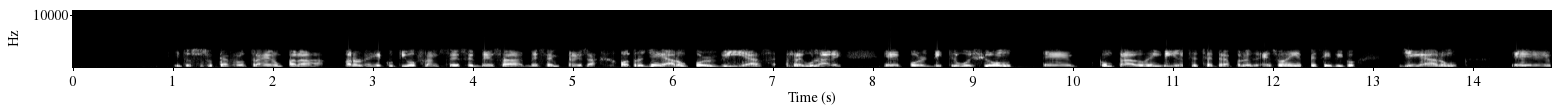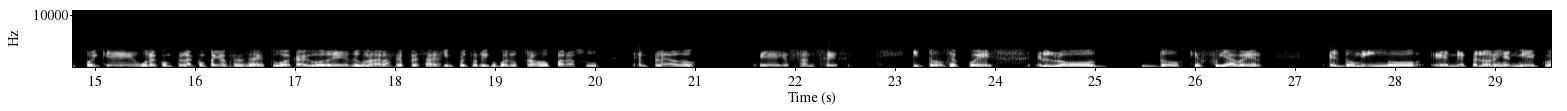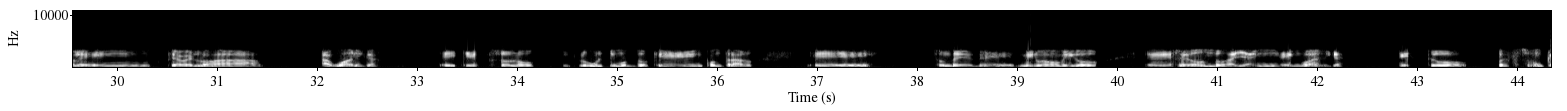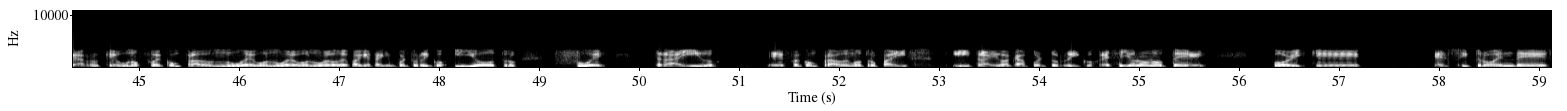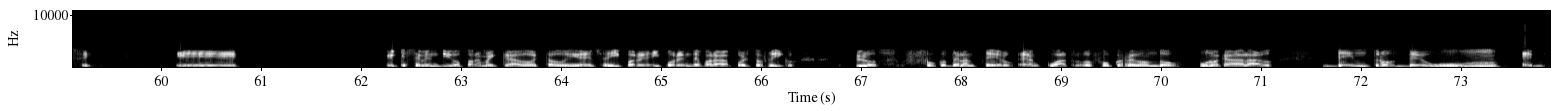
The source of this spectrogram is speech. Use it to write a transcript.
entonces esos carros los trajeron para, para los ejecutivos franceses de esa, de esa empresa. Otros llegaron por vías regulares, eh, por distribución, eh, comprados en días, etcétera, pero esos en específico llegaron eh, porque una la compañía francesa estuvo a cargo de, de una de las represas aquí en Puerto Rico, pues los trajo para sus empleados eh, franceses. Entonces, pues, los dos que fui a ver el domingo, eh, perdón, en el miércoles, en, fui a verlos a, a Guánica, eh, que son los, los últimos dos que he encontrado, eh, son de, de mi nuevo amigo eh, Redondo, allá en, en Guánica. Esto, pues son carros que uno fue comprado nuevo, nuevo, nuevo de paquete aquí en Puerto Rico y otro fue traído eh, fue comprado en otro país y traído acá a Puerto Rico. Ese yo lo noté porque el Citroën DS, eh, el que se vendió para mercado estadounidense y por, y por ende para Puerto Rico, los focos delanteros eran cuatro, dos focos redondos, uno a cada lado, dentro de un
